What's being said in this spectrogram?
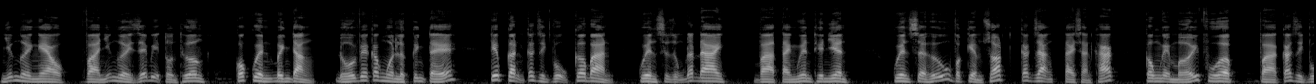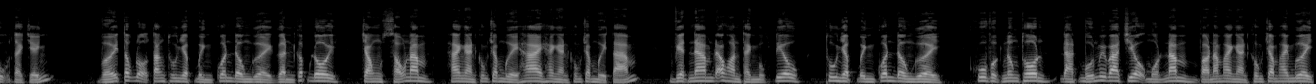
những người nghèo và những người dễ bị tổn thương có quyền bình đẳng đối với các nguồn lực kinh tế, tiếp cận các dịch vụ cơ bản, quyền sử dụng đất đai và tài nguyên thiên nhiên, quyền sở hữu và kiểm soát các dạng tài sản khác, công nghệ mới phù hợp và các dịch vụ tài chính. Với tốc độ tăng thu nhập bình quân đầu người gần gấp đôi trong 6 năm 2012-2018, Việt Nam đã hoàn thành mục tiêu thu nhập bình quân đầu người khu vực nông thôn đạt 43 triệu một năm vào năm 2020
